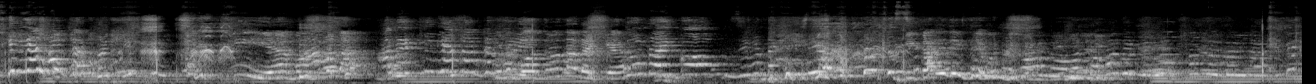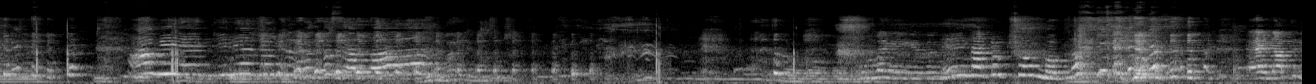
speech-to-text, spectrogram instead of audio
কিনে সংসার করি কি এ ভদ্রতা তোমরাই কও জীবনটা কি বিকারে দিছে এমন বিকারে আমি কিনে সংসার করতেছি আল্লাহ ঘুমাই গেছে এই নাটক সম্ভব না এই নাতির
